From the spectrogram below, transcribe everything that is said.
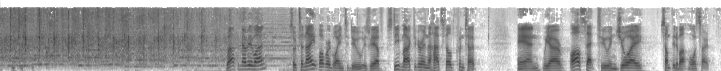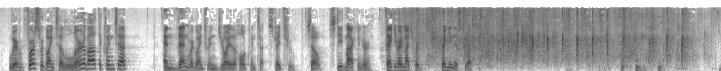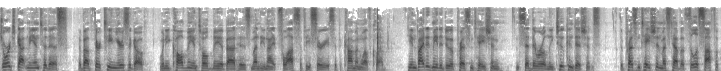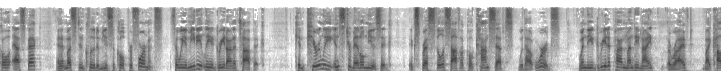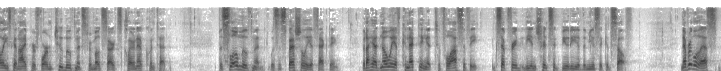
Welcome, everyone. So, tonight, what we're going to do is we have Steve Mochtiger and the Hatzfeld Quintet, and we are all set to enjoy something about Mozart. We're, first, we're going to learn about the quintet, and then we're going to enjoy the whole quintet straight through. So, Steve Mochtiger, thank you very much for bringing this to us. George got me into this about 13 years ago when he called me and told me about his Monday night philosophy series at the Commonwealth Club. He invited me to do a presentation and said there were only two conditions. The presentation must have a philosophical aspect and it must include a musical performance. So we immediately agreed on a topic. Can purely instrumental music express philosophical concepts without words? When the agreed upon Monday night arrived, my colleagues and I performed two movements from Mozart's clarinet quintet. The slow movement was especially affecting, but I had no way of connecting it to philosophy except for the intrinsic beauty of the music itself. Nevertheless,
